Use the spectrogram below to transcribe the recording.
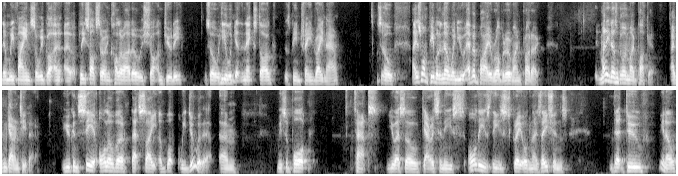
Then we find so we've got a, a police officer in Colorado who's shot on duty. So he will get the next dog that's being trained right now. So I just want people to know when you ever buy a Robert Irvine product, money doesn't go in my pocket. I can guarantee that. You can see it all over that site of what we do with it. Um, we support TAPS, USO, Gary Sinise, all these these great organizations that do, you know,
